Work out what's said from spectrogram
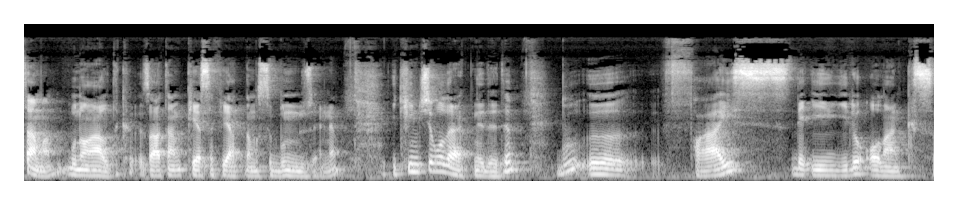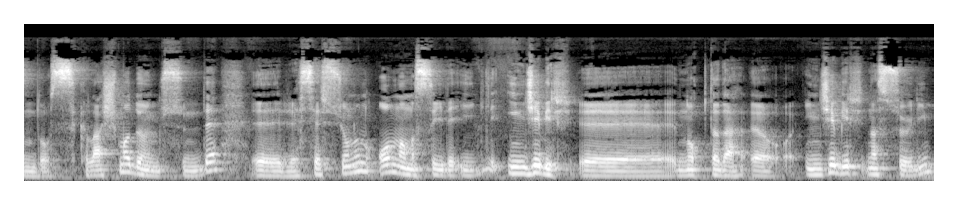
Tamam bunu aldık. Zaten piyasa fiyatlaması bunun üzerine. İkinci olarak ne dedi? Bu e, faizle ilgili olan kısımda o sıkılaşma döngüsünde e, resesyonun olmaması ile ilgili ince bir e, noktada e, ince bir nasıl söyleyeyim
